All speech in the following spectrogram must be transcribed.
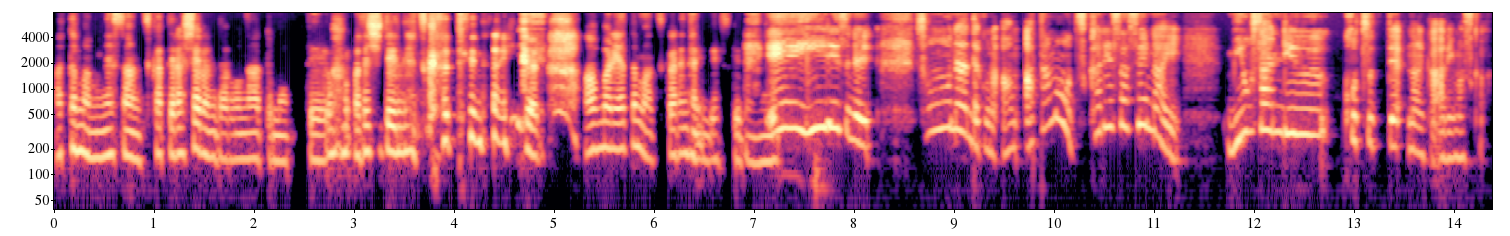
頭皆さん使ってらっしゃるんだろうなと思って、私全然使ってないから、あんまり頭は疲れないんですけども。ええー、いいですね。そうなんだ。このあ頭を疲れさせない、みおさん流コツって何かありますか？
